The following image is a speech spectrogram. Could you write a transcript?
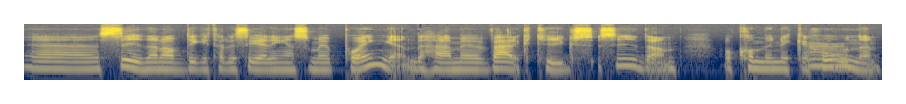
eh, sidan av digitaliseringen som är poängen. Det här med verktygssidan och kommunikationen. Mm.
